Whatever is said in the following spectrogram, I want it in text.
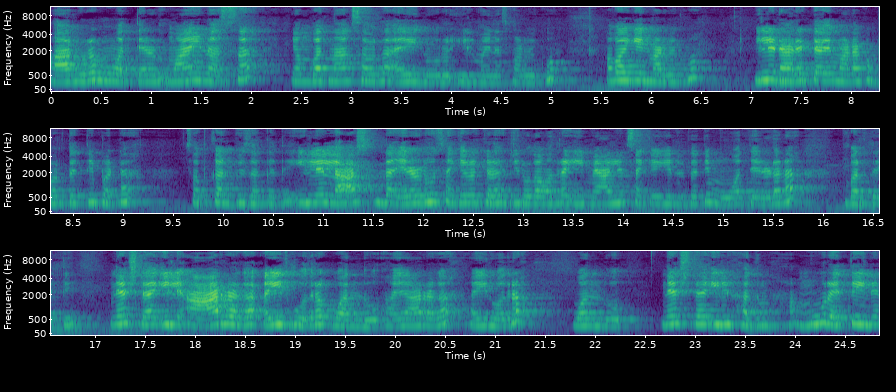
ಆರುನೂರ ಮೂವತ್ತೆರಡು. ಮೈನಸ್ ಎಂಬತ್ನಾಲ್ಕು ಸಾವಿರದ ಐದುನೂರು ಇಲ್ಲಿ ಮೈನಸ್ ಮಾಡಬೇಕು. ಅವಾಗ ಏನು ಮಾಡಬೇಕು? ಇಲ್ಲಿ ಡೈರೆಕ್ಟಾಗಿ ಮಾಡೋಕೆ ಬರ್ತೈತಿ ಬಟ್ ಸ್ವಲ್ಪ ಕನ್ಫ್ಯೂಸ್ ಆಕೈತಿ. ಇಲ್ಲಿ ಲಾಸ್ಟ್ ಎರಡು ಸಂಖ್ಯೆಗಳು ಕೆಳಗೆ ಜೀರೋದಾವ ಅಂದ್ರೆ ಈ ಮ್ಯಾಲಿನ ಸಂಖ್ಯೆಗೆ ಇರ್ತೈತಿ ಮೂವತ್ತೆರಡನ ಬರ್ತೈತಿ. ನೆಕ್ಸ್ಟ್ ಇಲ್ಲಿ ಆರಾಗ ಐದು ಹೋದ್ರೆ ಒಂದು ಆರಾಗ ಐದು ಹೋದ್ರೆ ಒಂದು. ನೆಕ್ಸ್ಟ್ ಇಲ್ಲಿ ಹದಿಮ, ಮೂರು ಐತಿ, ಇಲ್ಲಿ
